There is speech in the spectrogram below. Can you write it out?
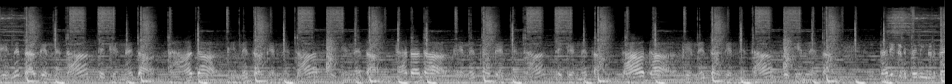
gene da gene da te gene da da da gene da gene da te gene da da da da gene da gene da te gene da da da gene da gene da te gene da சரிங்க சரிங்க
